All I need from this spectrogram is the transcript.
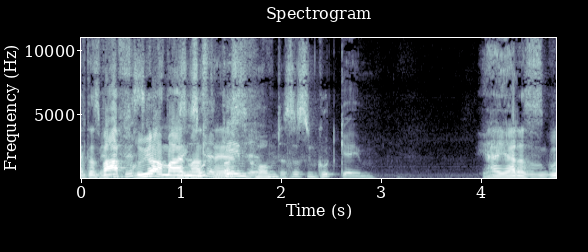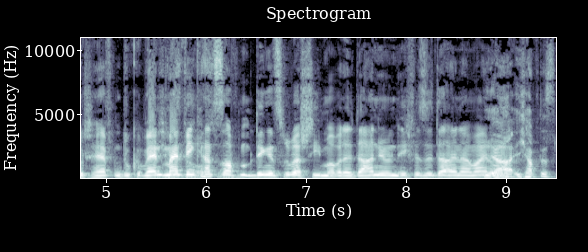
Must-Have. Das Wenn war das früher mal ein ist Game kommt, Das ist ein Good Game. Ja, ja, das ist ein gut Heft. Und du, wenn, meinetwegen kannst du es auf dem Ding jetzt rüberschieben, aber der Daniel und ich, wir sind da einer Meinung. Ja, ich habe das.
